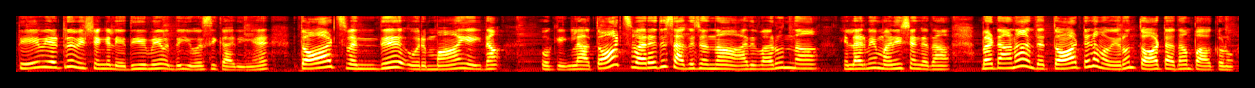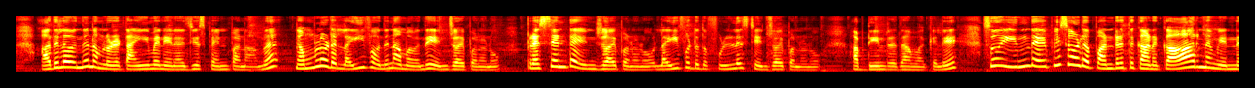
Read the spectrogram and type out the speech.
தேவையற்ற விஷயங்கள் எதையுமே வந்து யோசிக்காதீங்க. தாட்ஸ் வந்து ஒரு மாயை தான் ஓகேங்களா? தாட்ஸ் வர்றது சகஜம்தான். அது வரும் தான் எல்லாருமே மனுஷங்க தான். பட் ஆனால் அந்த தாட்டை நம்ம வெறும் தாட்டாக தான் பார்க்கணும். அதில் வந்து நம்மளோட டைம் அண்ட் எனர்ஜியை ஸ்பெண்ட் பண்ணாமல் நம்மளோட லைஃப்பை வந்து நம்ம வந்து என்ஜாய் பண்ணணும். ப்ரெசென்ட்டை என்ஜாய் பண்ணணும். லைஃப்பை டு த ஃபுல்லஸ்ட் என்ஜாய் பண்ணணும். அப்படின்றதான் மக்களே. ஸோ இந்த எபிசோடை பண்ணுறதுக்கான காரணம் என்ன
